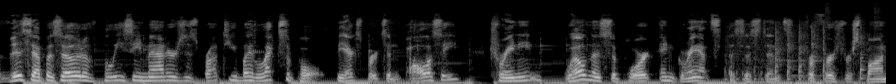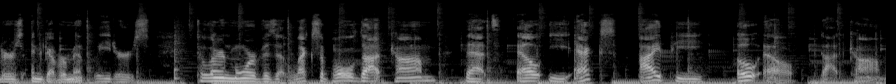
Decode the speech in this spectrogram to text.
This episode of Policing Matters is brought to you by Lexipol, the experts in policy, training, wellness support, and grants assistance for first responders and government leaders. To learn more, visit lexipol.com. That's L E X I P O L.com.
